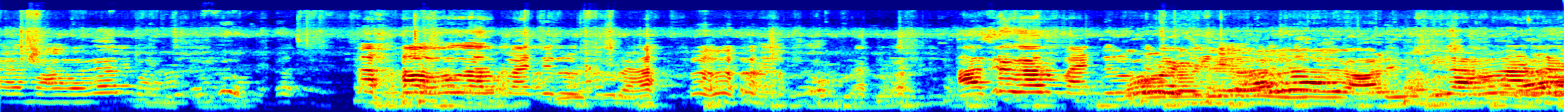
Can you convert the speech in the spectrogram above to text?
అమ్మగారు మంచిగా అమ్మగారు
